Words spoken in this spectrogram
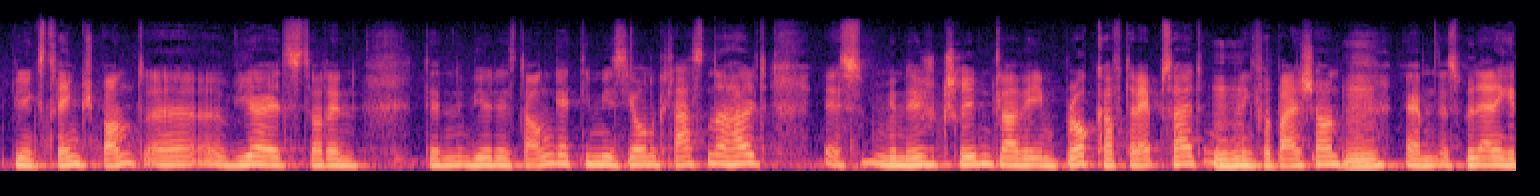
ich bin extrem gespannt, äh, wie er jetzt da den, den, wie er das da angeht, die Mission Klassenerhalt. Es, wir haben das schon geschrieben, glaube ich, im Blog auf der Website, unbedingt vorbeischauen. Ähm, es wird einige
